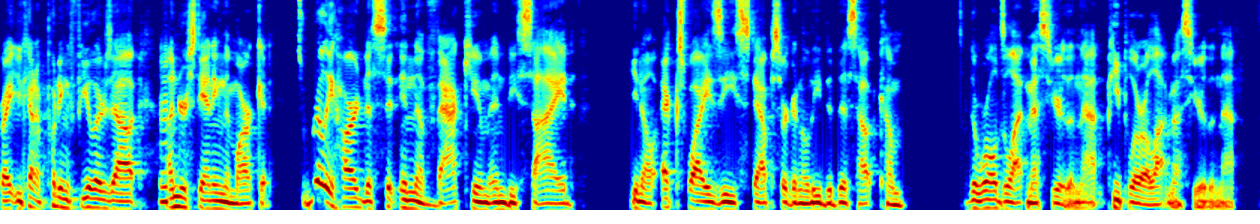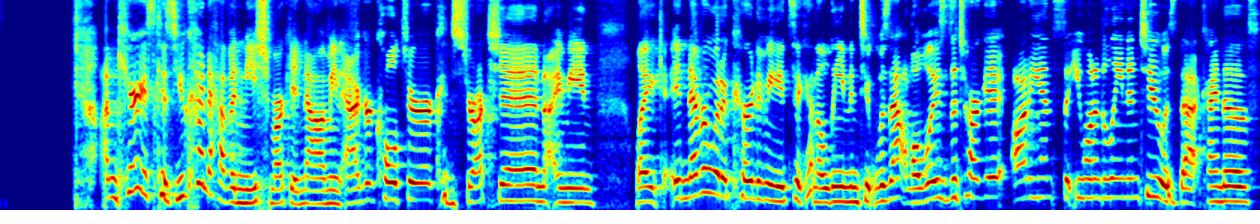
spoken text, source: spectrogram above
right? You're kind of putting feelers out, mm-hmm. understanding the market. It's really hard to sit in a vacuum and decide, you know, XYZ steps are going to lead to this outcome. The world's a lot messier than that. People are a lot messier than that. I'm curious because you kind of have a niche market now. I mean, agriculture, construction. I mean, like it never would occur to me to kind of lean into. Was that always the target audience that you wanted to lean into? Was that kind of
